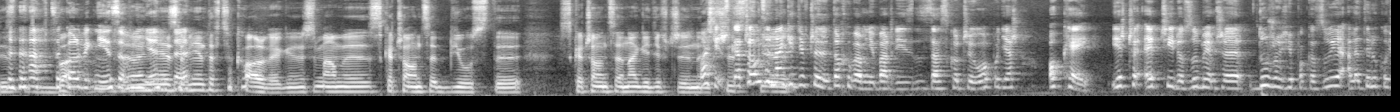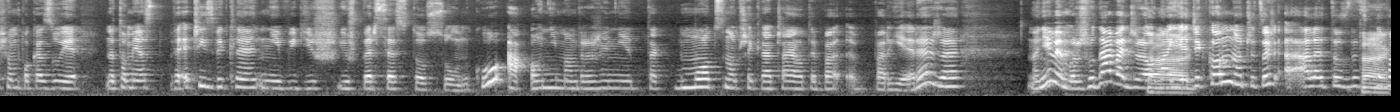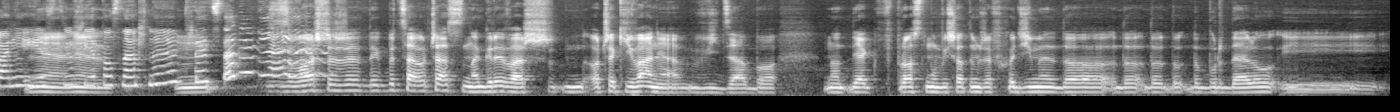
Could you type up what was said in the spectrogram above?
Jest W cokolwiek nie jest Nie jest owinięte. owinięte w cokolwiek. Mamy skaczące biusty, skaczące nagie dziewczyny. Właśnie, wszystkie... skaczące nagie dziewczyny, to chyba mnie bardziej zaskoczyło, ponieważ okej, jeszcze ecchi rozumiem, że dużo się pokazuje, ale tylko się pokazuje, natomiast w ecchi zwykle nie widzisz już per se stosunku, a oni mam wrażenie tak mocno przekraczają tę ba- barierę, że no nie wiem, możesz udawać, że ona Tak. jedzie konno czy coś, ale to zdecydowanie nie, jest już nie. jednoznaczne Mm. przedstawienie. Zwłaszcza, że jakby cały czas nagrywasz oczekiwania widza, bo no, jak wprost mówisz o tym, że wchodzimy do, do, do, do, do burdelu i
